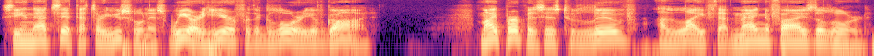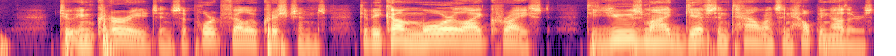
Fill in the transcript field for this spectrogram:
See, and that's it. That's our usefulness. We are here for the glory of God. My purpose is to live a life that magnifies the Lord, to encourage and support fellow Christians, to become more like Christ, to use my gifts and talents in helping others,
